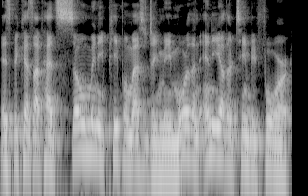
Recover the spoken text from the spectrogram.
is because I've had so many people messaging me more than any other team before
